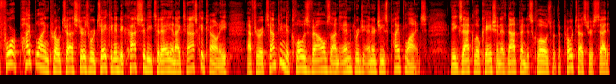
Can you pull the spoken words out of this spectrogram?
Four pipeline protesters were taken into custody today in Itasca County after attempting to close valves on Enbridge Energy's pipelines. The exact location has not been disclosed, but the protesters said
